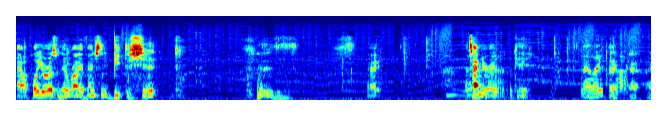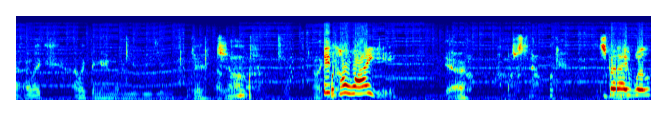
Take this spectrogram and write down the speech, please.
I'll play yours whenever I eventually beat the shit. This is- Alright, I timed it right? Okay, I like that. I, I, I like I like the name of the new region. okay, jump. I like It's What- Hawaii. Yeah. I'm supposed to know? Okay. Let's But. I will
